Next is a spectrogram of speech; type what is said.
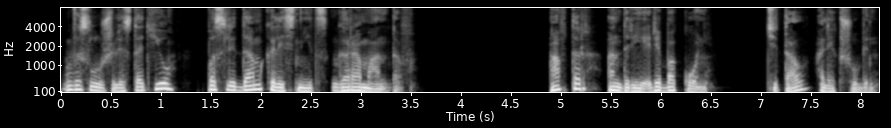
Вы слушали статью «По следам колесниц гарамантов». Автор Андрей Рябаконь. Читал Олег Шубин.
